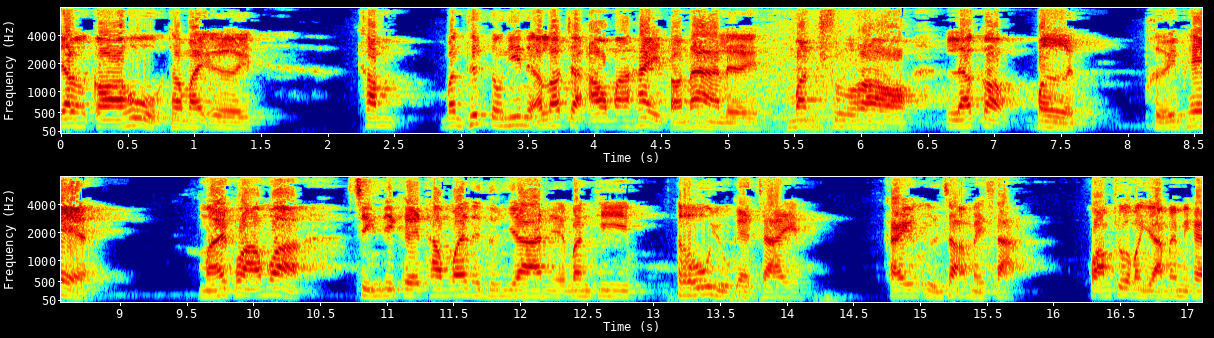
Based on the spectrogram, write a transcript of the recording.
ย่ำกอหูทำไมเอ่ยคำบันทึกตรงนี้เนี่ยอัลอฮ์จะเอามาให้ต่อหน้าเลย มันชูรอแล้วก็เปิดเผยแพร่ หมายความว่าสิ่งที่เคยทำไว้ในดุนยาเนี่ยบางทีรู้อยู่แก่ใจ ใครอื่นทราบไม่ทราบความชั่วบางอย่างไม่มีใคร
